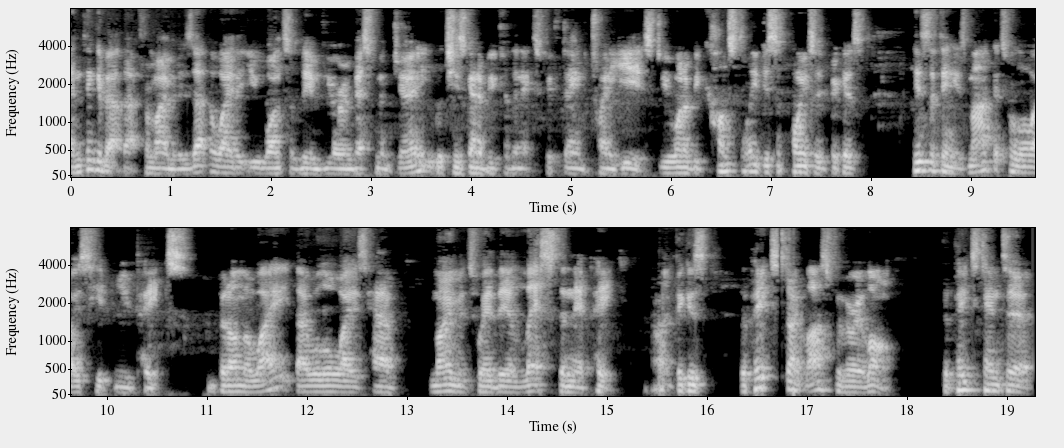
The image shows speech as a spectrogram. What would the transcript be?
And think about that for a moment. Is that the way that you want to live your investment journey, which is going to be for the next 15 to 20 years? Do you want to be constantly disappointed? Because here's the thing is markets will always hit new peaks, but on the way, they will always have moments where they're less than their peak, right? Because the peaks don't last for very long. The peaks tend to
